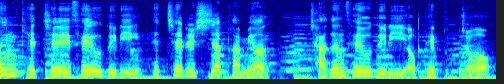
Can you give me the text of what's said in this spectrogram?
큰 개체의 새우들이 해체를 시작하면 작은 새우들이 옆에 붙죠.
